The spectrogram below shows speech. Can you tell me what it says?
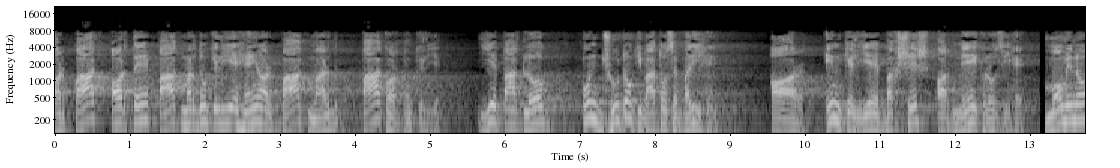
और पाक औरतें पाक मर्दों के लिए हैं और पाक मर्द पाक औरतों के लिए। ये पाक लोग उन झूठों की बातों से बरी हैं और इनके लिए बख्शिश और नेक रोजी है। मोमिनो,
